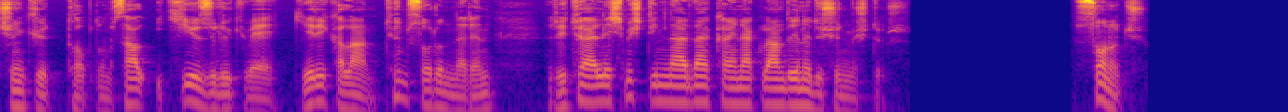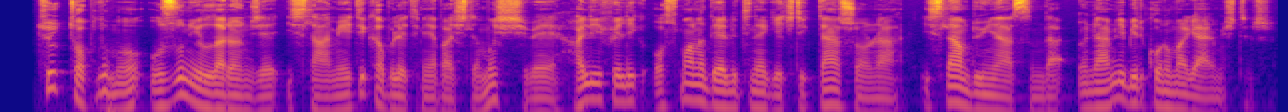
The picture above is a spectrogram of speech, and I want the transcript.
Çünkü toplumsal ikiyüzlülük ve geri kalan tüm sorunların ritüelleşmiş dinlerden kaynaklandığını düşünmüştür. Sonuç Türk toplumu uzun yıllar önce İslamiyet'i kabul etmeye başlamış ve halifelik Osmanlı Devleti'ne geçtikten sonra İslam dünyasında önemli bir konuma gelmiştir.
